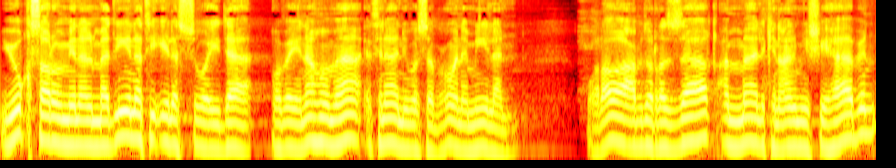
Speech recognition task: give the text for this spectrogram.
يقصر من المدينة إلى السويداء وبينهما اثنان وسبعون ميلا. وروى عبد الرزاق عن مالك عن ابن شهاب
